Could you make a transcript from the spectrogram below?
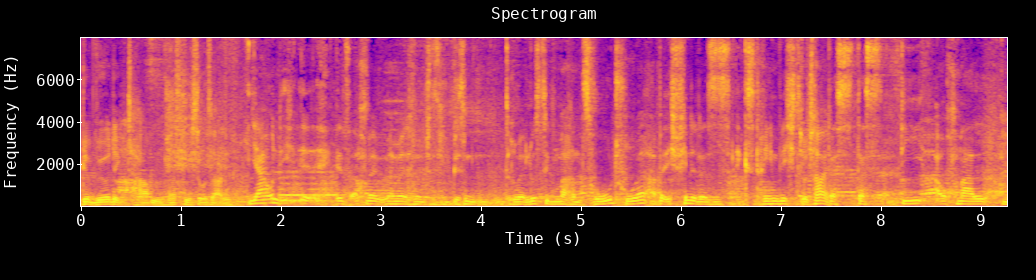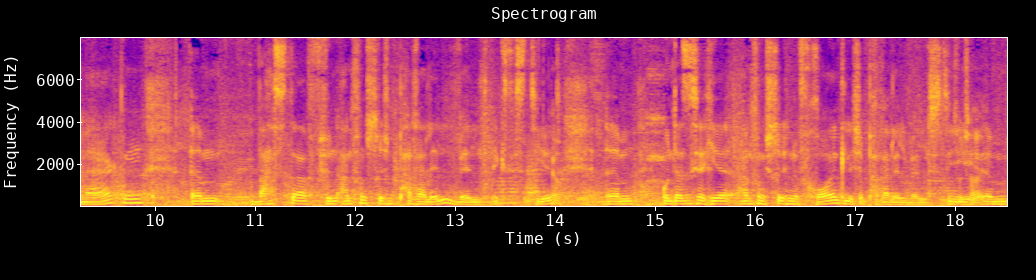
gewürdigt haben, lass mich so sagen. Ja, und ich, äh, jetzt auch, wenn wir ein bisschen drüber lustig machen, Zootour, aber ich finde, das ist extrem wichtig, Total. Dass, dass die auch mal merken, ähm, was da für eine Anführungsstrichen Parallelwelt existiert. Ja. Ähm, und das ist ja hier Anführungsstrichen eine freundliche Parallelwelt. Die ähm,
